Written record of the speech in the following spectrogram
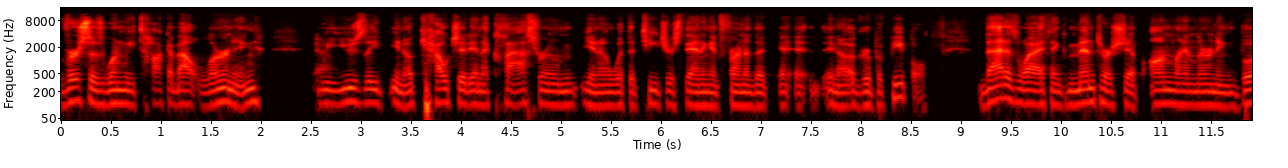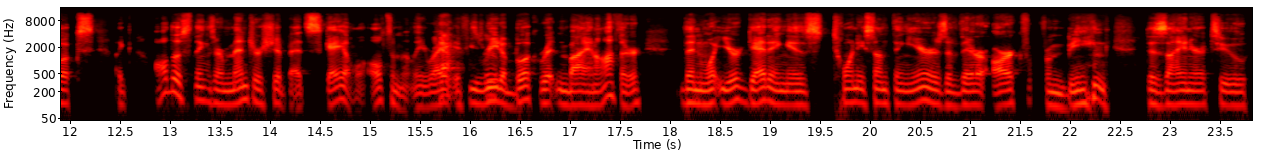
versus when we talk about learning yeah. we usually you know couch it in a classroom you know with the teacher standing in front of the eh, eh, you know a group of people that is why I think mentorship, online learning, books, like all those things are mentorship at scale ultimately, right? Yeah, if you read a book written by an author, then what you're getting is 20 something years of their arc from being designer to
